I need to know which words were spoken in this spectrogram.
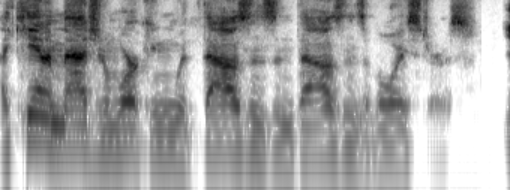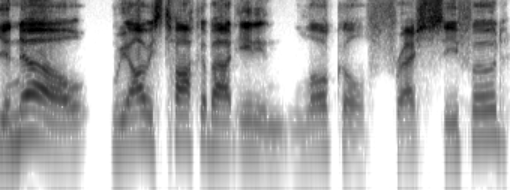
I can't imagine working with thousands and thousands of oysters. You know, we always talk about eating local fresh seafood.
